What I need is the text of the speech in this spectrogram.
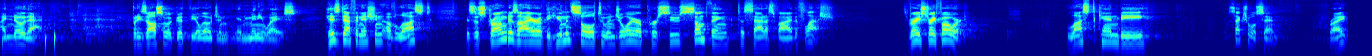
I know that. but he's also a good theologian in many ways. His definition of lust is a strong desire of the human soul to enjoy or pursue something to satisfy the flesh. It's very straightforward. Lust can be sexual sin, right?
